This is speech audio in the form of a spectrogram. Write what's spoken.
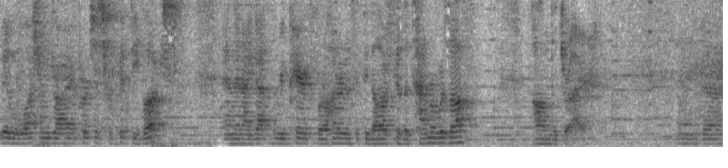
We have a washer and dryer purchased for 50 bucks and then I got repaired for $150 because the timer was off on the dryer. And uh,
